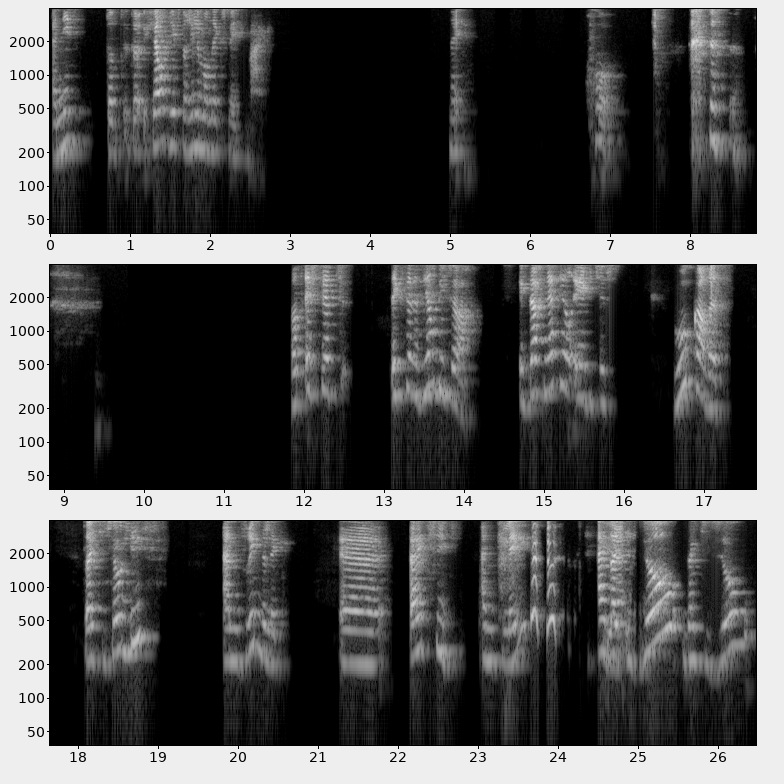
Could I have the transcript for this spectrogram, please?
En niet, dat, dat- geld heeft er helemaal niks mee te maken. Nee. Goh. Wat is dit? Ik vind het heel bizar. Ik dacht net heel eventjes, hoe kan het dat je zo lief en vriendelijk eh, uitziet en klinkt? en Ja. dat je zo, dat je zo,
